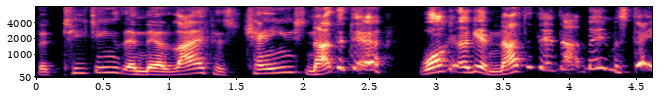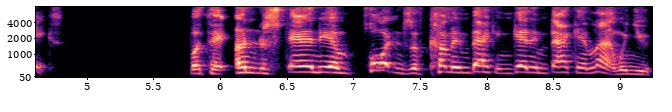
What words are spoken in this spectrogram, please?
The teachings and their life has changed. Not that they're walking, again, not that they've not made mistakes, but they understand the importance of coming back and getting back in line. When you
